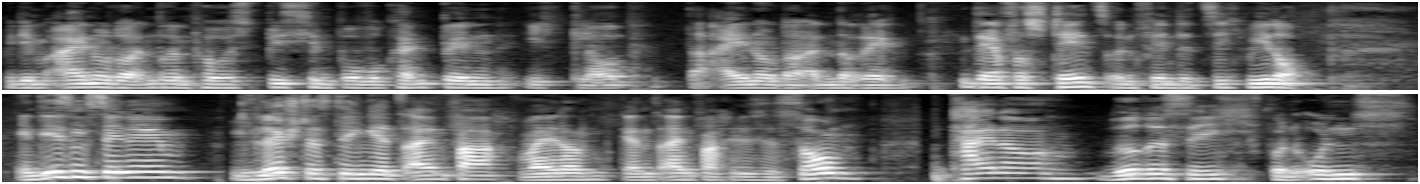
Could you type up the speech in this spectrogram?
mit dem einen oder anderen Post ein bisschen provokant bin, ich glaube, der ein oder andere, der versteht es und findet sich wieder. In diesem Sinne, ich lösche das Ding jetzt einfach, weil ganz einfach ist es so. Keiner würde sich von uns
